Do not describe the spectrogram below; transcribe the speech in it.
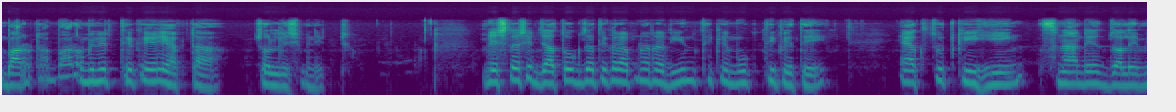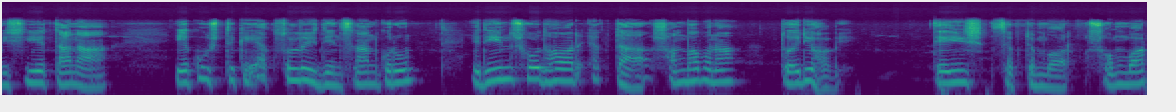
বারোটা, বারো মিনিট থেকে একটা চল্লিশ মিনিট। মেষরাশির জাতক জাতিকার আপনারা ঋণ থেকে মুক্তি পেতে এক চুটকি হিং স্নানের জলে মিশিয়ে টানা একুশ থেকে একচল্লিশ দিন স্নান করুন। ঋণ শোধ হওয়ার একটা সম্ভাবনা তৈরি হবে। তেইশ সেপ্টেম্বর সোমবার,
